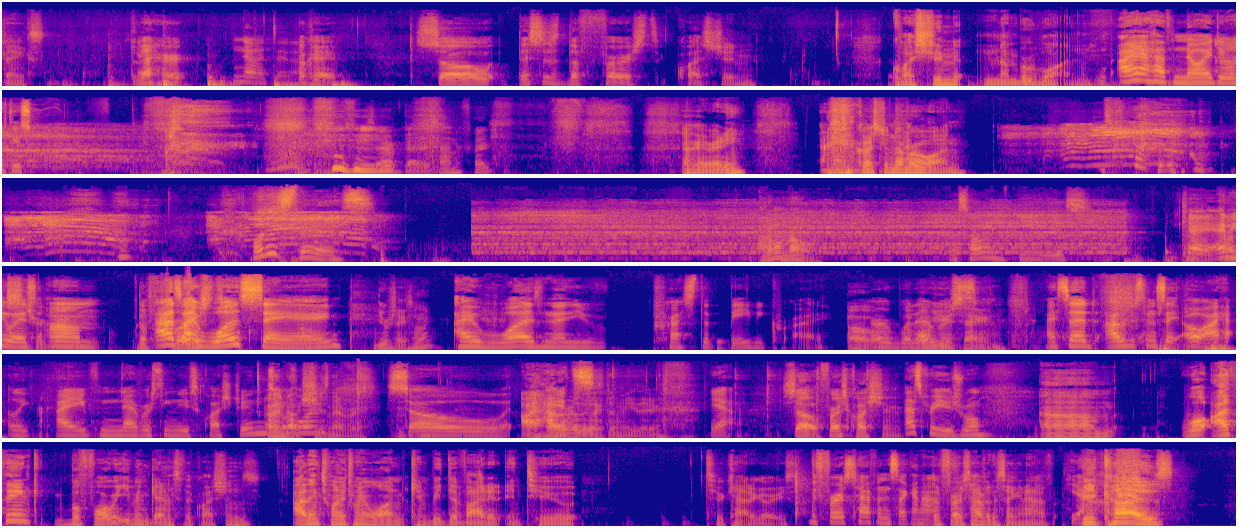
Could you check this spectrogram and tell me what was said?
Thanks. Did that hurt? No, it didn't. Okay. So this is the first question. Question number one. I have no idea what these. Is there a better sound effect? Okay, ready? question number one. What is this? I don't know. They sound like bees. Okay. that's anyways, triggering. um, The as I first- was saying, Oh, you were saying something? I was, and then you pressed the baby cry. Oh, or what whatever. were you s- saying? I said I was just gonna say, oh, I ha- like I've never seen these questions. Oh no, before, she's never. So I haven't it's- really looked at them either. Yeah, So first question. as per usual. Um, well, I think before we even get into the questions, I think 2021 can be divided into two categories: The first half and the second half. the first half and the second half. Yeah. Because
